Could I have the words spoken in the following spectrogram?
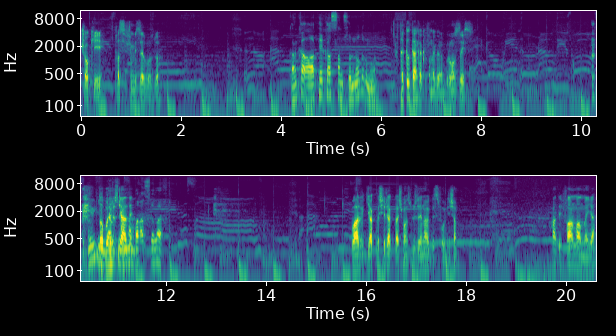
Çok iyi. Pasifimize vurdu. Kanka AP kassam sorun olur mu? Takıl kanka kafana göre bronzdayız. Ne bileyim belki geldi. onlar bana söver. Warwick yaklaşır yaklaşmaz üzerine agresif oynayacağım. Hadi farm almaya gel.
